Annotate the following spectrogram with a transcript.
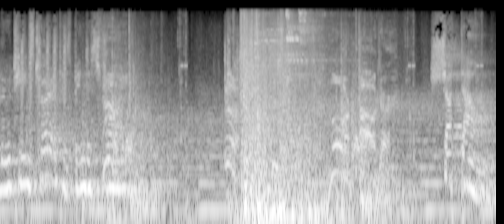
Blue team's turret has been destroyed. More powder. Shut down.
